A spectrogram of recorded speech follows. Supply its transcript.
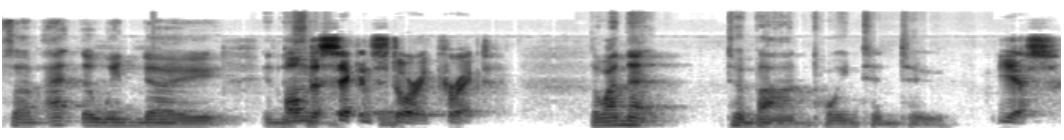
So I'm at the window in the On the second floor. story, correct. the one that Taban pointed to. Yes.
